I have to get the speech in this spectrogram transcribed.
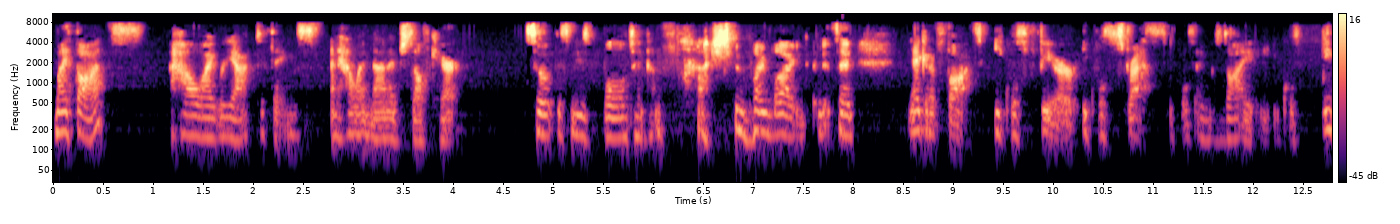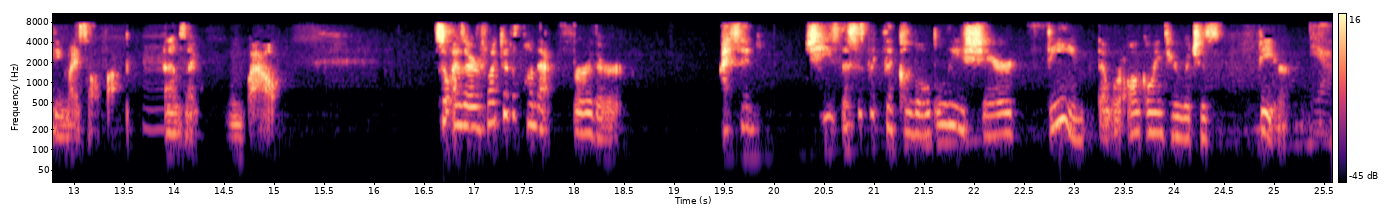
My thoughts, how I react to things, and how I manage self-care. So this news bulletin kind of flashed in my mind and it said, negative thoughts equals fear equals stress equals anxiety equals beating myself up. Mm. And I was like, wow. So as I reflected upon that further, I said, geez, this is like the globally shared theme that we're all going through, which is fear. Yeah.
